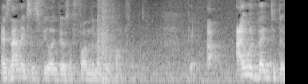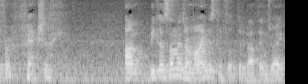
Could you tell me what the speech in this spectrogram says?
and so that makes us feel like there's a fundamental conflict. Okay, I, I would beg to differ, actually, um, because sometimes our mind is conflicted about things, right?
